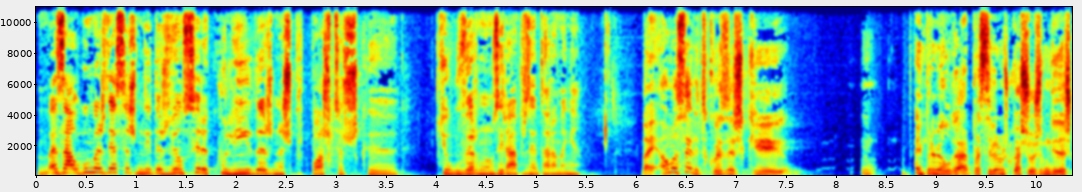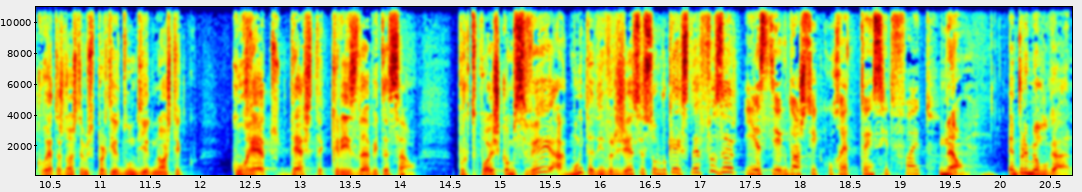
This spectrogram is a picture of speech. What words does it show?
mas algumas dessas medidas deviam ser acolhidas nas propostas que, que o Governo nos irá apresentar amanhã. Bem, há uma série de coisas que, em primeiro lugar, para sabermos quais são as medidas corretas, nós temos de partir de um diagnóstico correto desta crise da habitação. Porque depois, como se vê, há muita divergência sobre o que é que se deve fazer. E esse diagnóstico correto tem sido feito? Não. Em primeiro lugar,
